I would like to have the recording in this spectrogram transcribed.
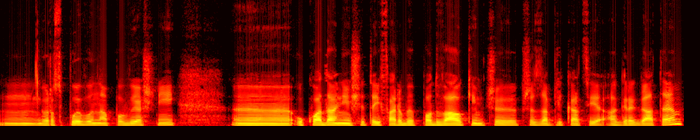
mm, rozpływu na powierzchni, układanie się tej farby pod wałkiem czy przez aplikację agregatem,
